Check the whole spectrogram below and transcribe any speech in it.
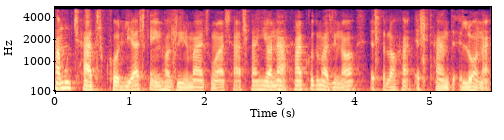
همون چتر کلی است که اینها زیر مجموعش هستن یا نه؟ هر کدوم از اینا اصطلاحا استند الونه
